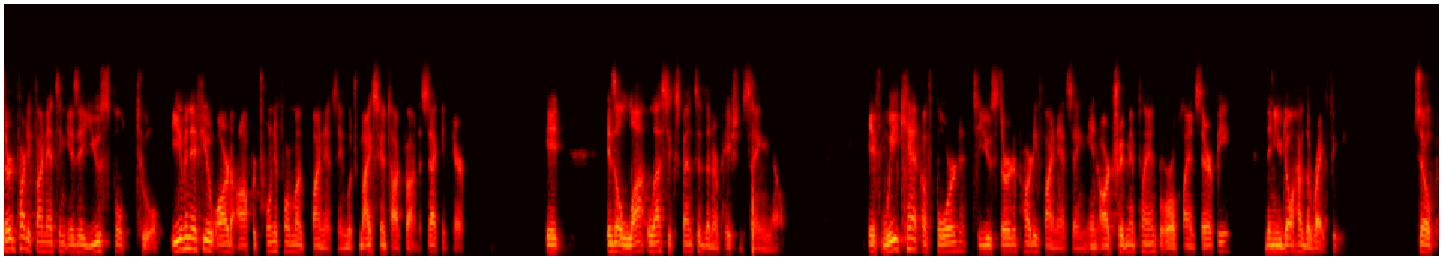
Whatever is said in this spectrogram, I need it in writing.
Third party financing is a useful tool. Even if you are to offer 24 month financing, which Mike's going to talk about in a second here, it is a lot less expensive than our patients saying no. If we can't afford to use third party financing in our treatment plan for oral appliance therapy, then you don't have the right fee. So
